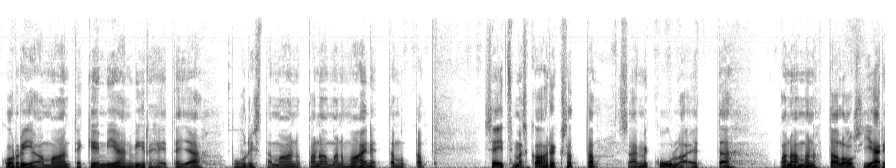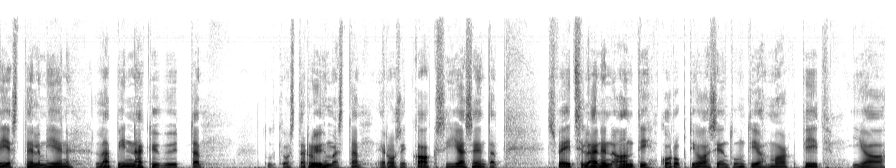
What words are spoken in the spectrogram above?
korjaamaan tekemiään virheitä ja puhdistamaan Panaman mainetta, mutta 7.8. saimme kuulla, että Panaman talousjärjestelmien läpinäkyvyyttä tutkivasta ryhmästä erosi kaksi jäsentä. Sveitsiläinen antikorruptioasiantuntija Mark Pitt ja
